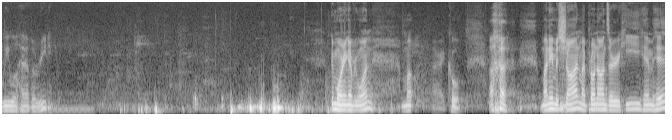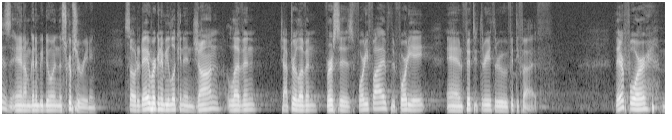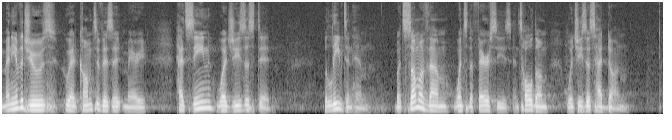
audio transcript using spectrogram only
we will have a reading. Good morning, everyone. My, all right, cool. Uh, my name is Sean. My pronouns are he, him, his, and I'm going to be doing the scripture reading. So today we're going to be looking in John 11, chapter 11, verses 45 through 48 and 53 through 55. Therefore, many of the Jews who had come to visit Mary had seen what Jesus did, believed in him. But some of them went to the Pharisees and told them what Jesus had done.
